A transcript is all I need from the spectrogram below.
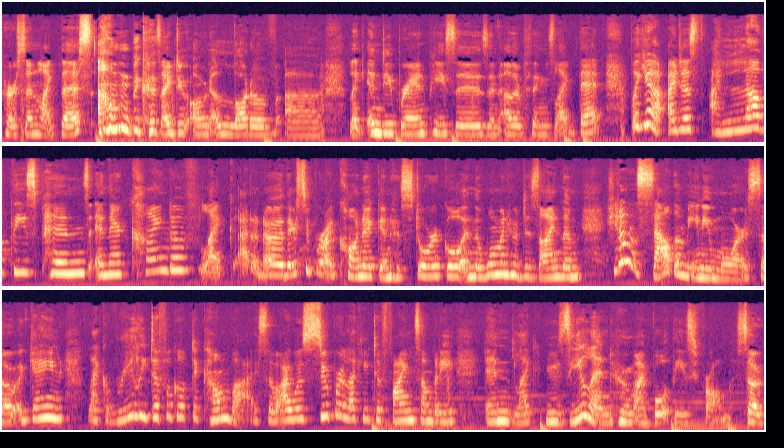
person like this um, because I do own a lot of uh, like indie brand pieces and other things like that. But yeah, I just, I love these pins and they're kind of like, I don't know, they're super iconic and historical and the woman who designed them, she doesn't sell them anymore. So again, like really difficult to come by. So I was super lucky to find somebody in like New Zealand whom I bought these from. So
